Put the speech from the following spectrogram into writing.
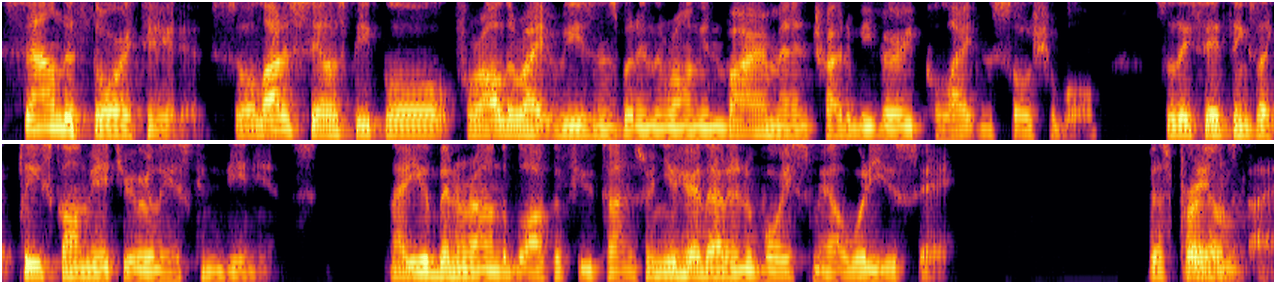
sound authoritative. So a lot of salespeople, for all the right reasons, but in the wrong environment, try to be very polite and sociable. So they say things like, please call me at your earliest convenience. Now you've been around the block a few times. When you hear that in a voicemail, what do you say? This person. Sales guy.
